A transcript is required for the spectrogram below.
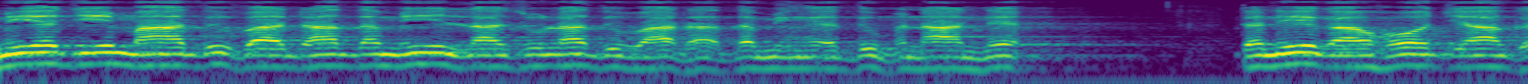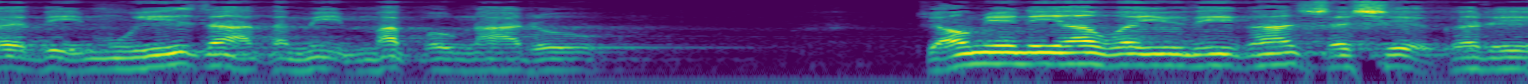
မီးအကြီးမဟာသုဘာဒသမီးလာသုလသုဘာဒသမီးငယ်သူမနာနဲ့ တနေ့ကဟောကြားခဲ့သည့်မွေးစသမီးမတ်ပုံနာတို့ကြောင်းမြေနေရာဝယ်ယူသည်ကား18ကရေ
